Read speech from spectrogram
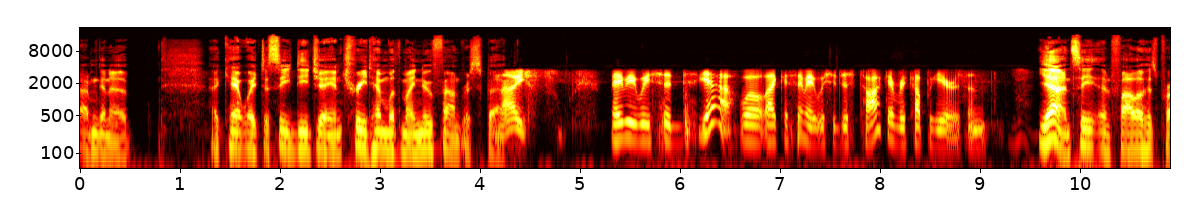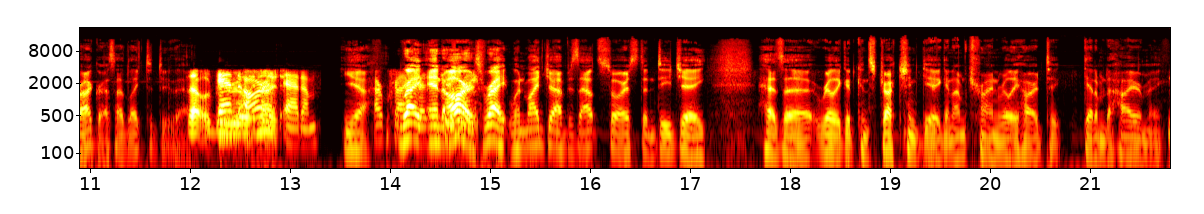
I'm going to. I can't wait to see DJ and treat him with my newfound respect. Nice. Maybe we should, yeah. Well, like I say, maybe we should just talk every couple of years and. Yeah, and see and follow his progress. I'd like to do that. That would be and really ours, nice. Adam. Yeah, Our right, and ours, right? right. When my job is outsourced and DJ has a really good construction gig, and I'm trying really hard to get him to hire me.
